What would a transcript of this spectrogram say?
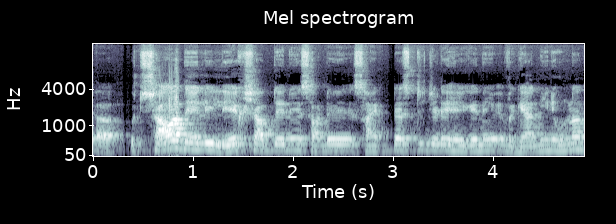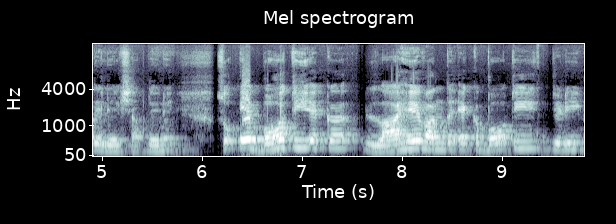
ਅਹ, ਉਤਸ਼ਾਹ ਦੇਣ ਲਈ ਲੇਖ ਛਪਦੇ ਨੇ ਸਾਡੇ ਸਾਇੰਟਿਸਟ ਜਿਹੜੇ ਹੈਗੇ ਨੇ ਵਿਗਿਆਨੀ ਨੇ ਉਹਨਾਂ ਦੇ ਲੇਖ ਛਪਦੇ ਨੇ। ਸੋ ਇਹ ਬਹੁਤ ਹੀ ਇੱਕ ਲਾਹੇਵੰਦ ਇੱਕ ਬਹੁਤ ਹੀ ਜਿਹੜੀ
